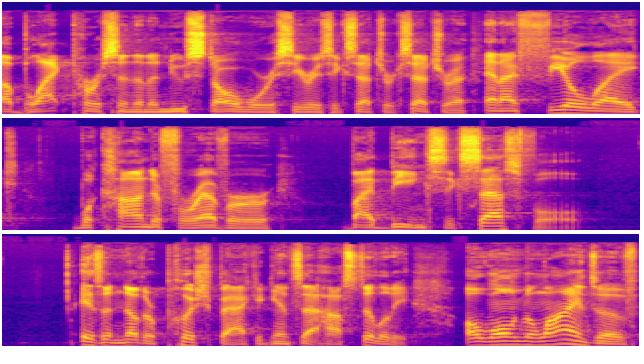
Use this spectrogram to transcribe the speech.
a black person in a new Star Wars series, et cetera, et cetera. And I feel like Wakanda Forever, by being successful, is another pushback against that hostility along the lines of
